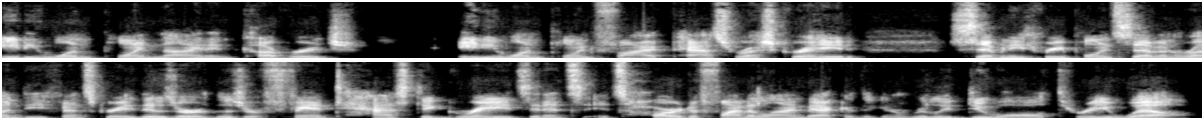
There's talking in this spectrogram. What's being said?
81.9 in coverage, 81.5 pass rush grade, 73.7 run defense grade. Those are those are fantastic grades, and it's it's hard to find a linebacker that can really do all three well.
